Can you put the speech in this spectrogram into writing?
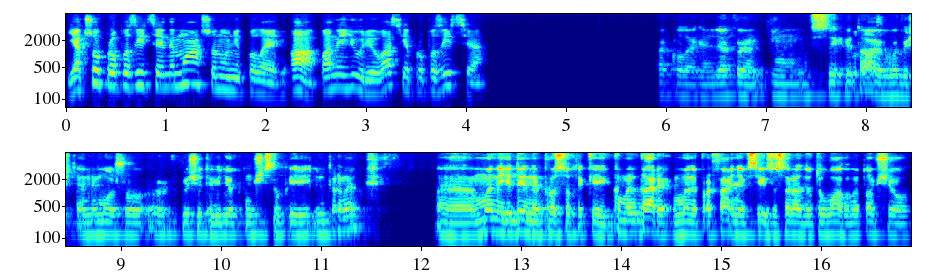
Якщо пропозиції нема, шановні колеги, а пане Юрію, у вас є пропозиція? Так, колеги, дякую. М, Всіх вітаю. Вибачте, я не можу е, включити відео, тому що слабкий інтернет. Е, У мене єдиний просто такий коментар. У мене прохання всіх зосередити увагу на тому, що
